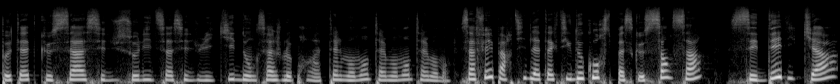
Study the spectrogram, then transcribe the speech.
peut-être que ça c'est du solide, ça c'est du liquide, donc ça je le prends à tel moment, tel moment, tel moment. Ça fait partie de la tactique de course parce que sans ça, c'est délicat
